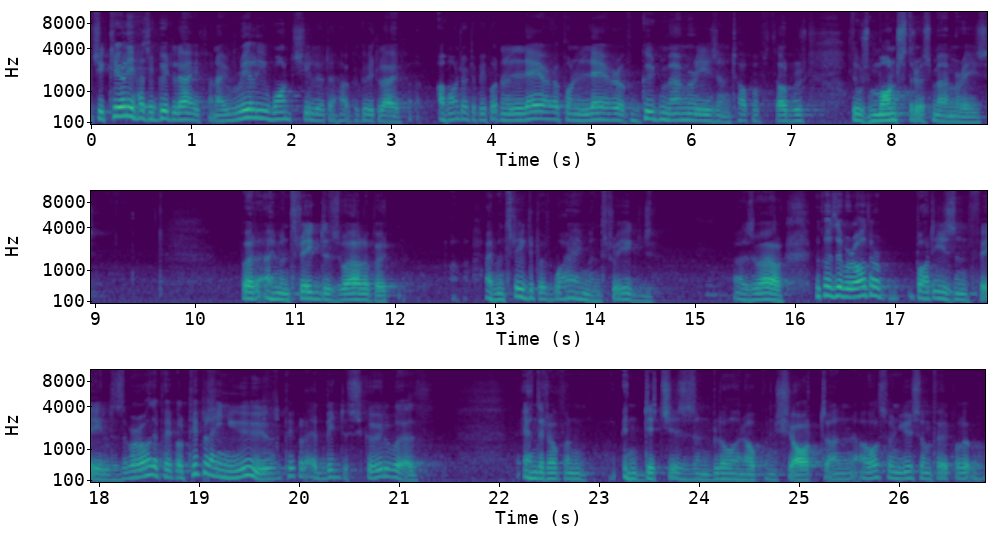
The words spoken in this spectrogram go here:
She clearly has a good life, and I really want Sheila to have a good life. I want her to be putting layer upon layer of good memories on top of those, those monstrous memories. But I'm intrigued as well about, I'm intrigued about why I'm intrigued as well. Because there were other bodies and fields, there were other people, people I knew, people I had been to school with, ended up in, in ditches and blown up and shot. And I also knew some people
